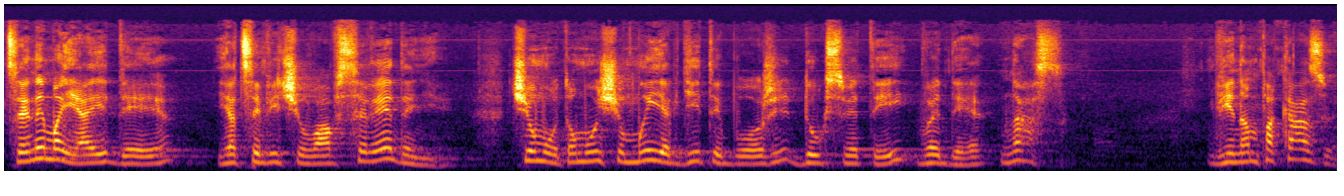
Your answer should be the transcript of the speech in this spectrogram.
Це не моя ідея, я це відчував всередині. Чому? Тому що ми, як діти Божі, Дух Святий веде нас. Він нам показує.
